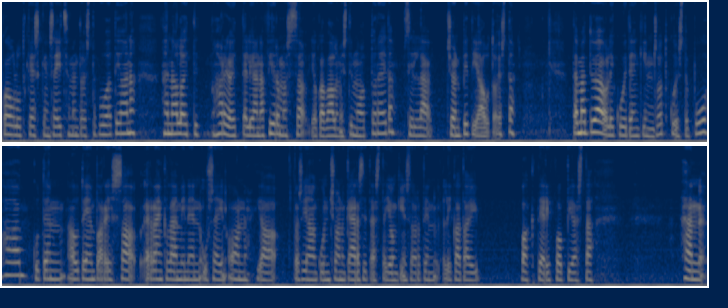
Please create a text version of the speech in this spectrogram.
koulut kesken 17-vuotiaana hän aloitti harjoittelijana firmassa, joka valmisti moottoreita, sillä John piti autoista. Tämä työ oli kuitenkin sotkuista puuhaa, kuten autojen parissa ränklääminen usein on, ja tosiaan kun John kärsi tästä jonkin sortin lika- tai bakteerifobiasta, hän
